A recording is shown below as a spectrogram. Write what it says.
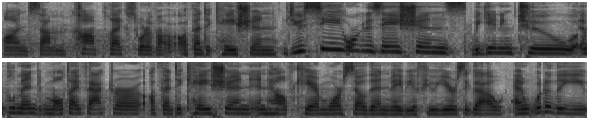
on some complex sort of authentication. Do you see organizations beginning to implement multi factor authentication in healthcare more so than maybe a few years ago? And what are the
